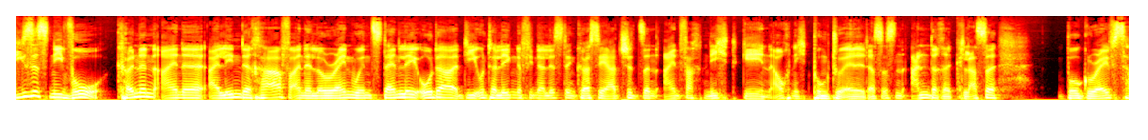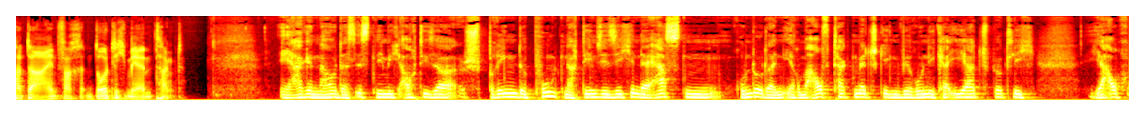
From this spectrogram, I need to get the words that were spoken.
dieses Niveau können eine Eileen de Graaf, eine Lorraine Winstanley oder die unterlegene Finalistin Kirsty Hutchinson einfach nicht gehen, auch nicht punktuell. Das ist eine andere Klasse. Bo Graves hat da einfach deutlich mehr im Tank. Ja, genau, das ist nämlich auch dieser springende Punkt, nachdem sie sich in der ersten Runde oder in ihrem Auftaktmatch gegen Veronika Ihac wirklich ja auch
